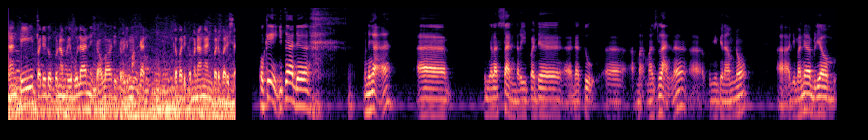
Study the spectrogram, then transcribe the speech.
Nanti pada 26 hari bulan insyaAllah diterjemahkan kepada kemenangan pada barisan. Okey, kita ada mendengar uh, penjelasan daripada uh, Datuk uh, Ahmad Mazlan uh, pemimpin AMNO uh, di mana beliau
